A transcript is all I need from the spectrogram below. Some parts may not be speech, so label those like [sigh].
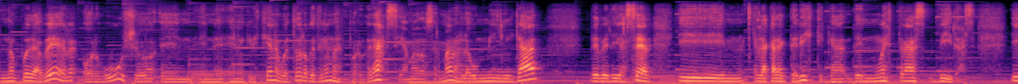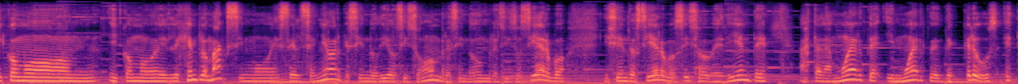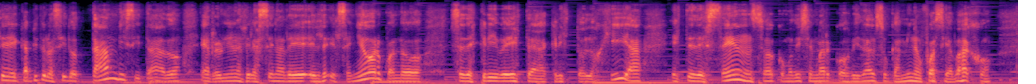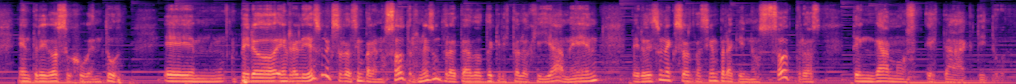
no puede haber orgullo en, en, el cristiano, porque todo lo que tenemos es por gracia, amados hermanos. La humildad debería ser y mm, la característica de nuestras vidas. Y como, y como el ejemplo máximo es el Señor, que siendo Dios hizo hombre, siendo hombre se hizo siervo, y siendo siervo se hizo obediente hasta la muerte y muerte de cruz, este capítulo ha sido tan visitado en reuniones de la Cena del Señor, cuando se describe esta cristología, este descenso, como dice Marcos Vidal, su camino fue hacia abajo, entregó su juventud. Em, pero en realidad es una exhortación para nosotros, no es un tratado de Cristología, amén, pero es una exhortación para que nosotros tengamos esta actitud.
